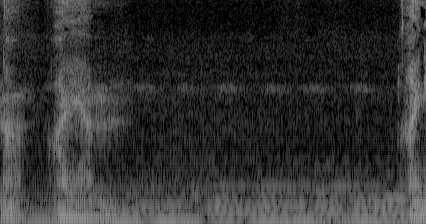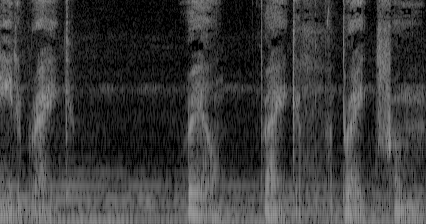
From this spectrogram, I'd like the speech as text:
No, I um I need a break. Real break. Break from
